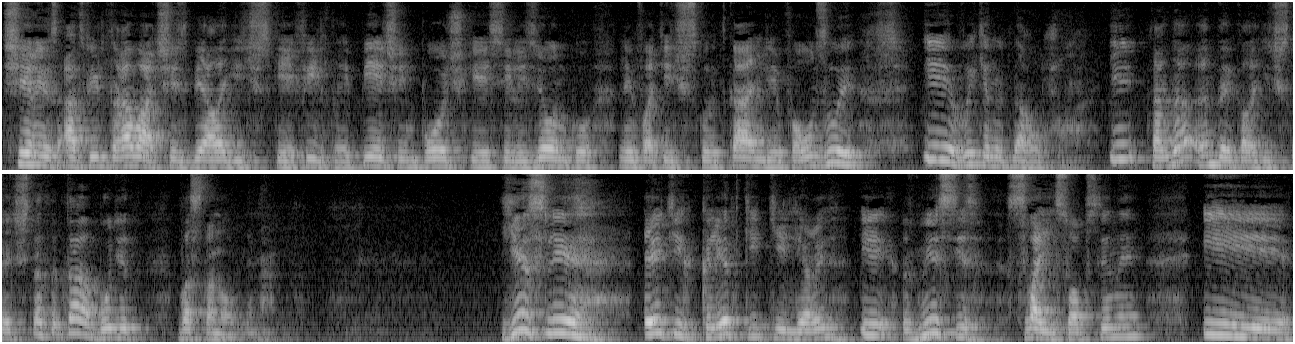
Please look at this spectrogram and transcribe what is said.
через, отфильтровать через биологические фильтры печень, почки, селезенку, лимфатическую ткань, лимфоузлы и выкинуть наружу. И тогда эндоэкологическая чистота будет восстановлена. Если эти клетки-киллеры и вместе свои собственные и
